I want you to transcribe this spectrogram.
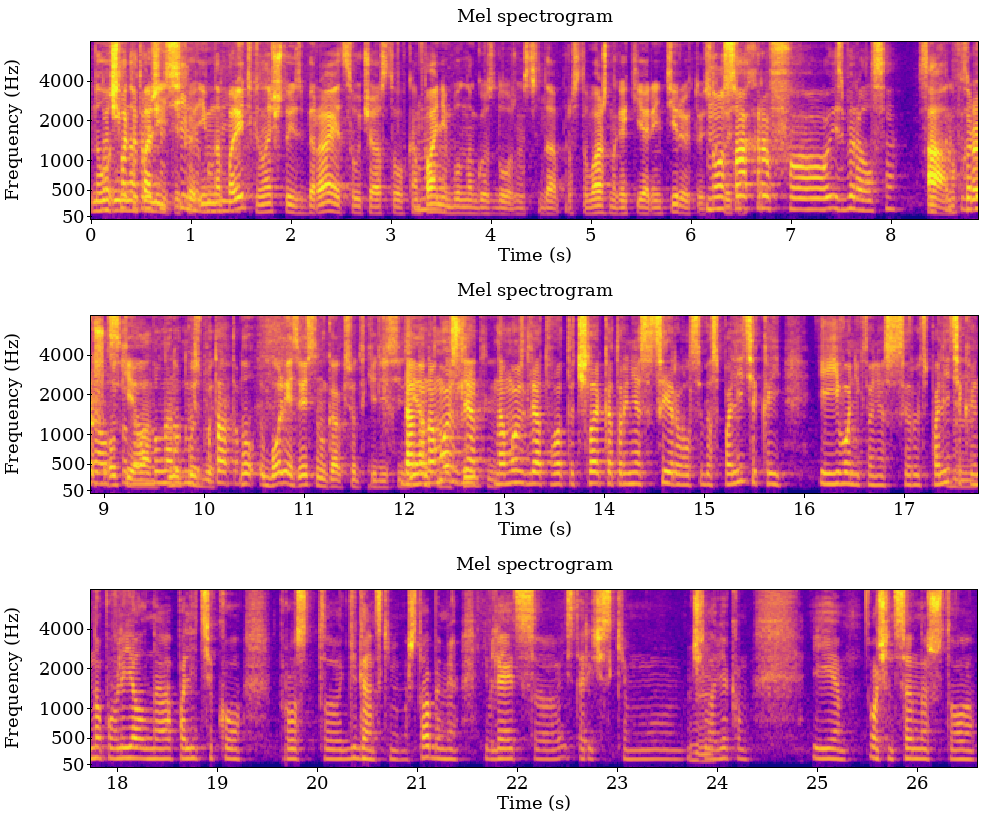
Ну, именно политика. Именно политика, значит, что избирается, участвовал в кампании, ну, был на госдолжности, да. Просто важно, какие ориентиры. То есть но Сахаров э, избирался. Сахаров а, ну хорошо, окей, да, ладно. Он был ну, пусть депутатом. Будет. Ну, более известен он как все-таки диссидент. Да, но на мой, взгляд, на мой взгляд, вот человек, который не ассоциировал себя с политикой, и его никто не ассоциирует с политикой, mm-hmm. но повлиял на политику просто гигантскими масштабами, является историческим mm-hmm. человеком. И очень ценно, что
